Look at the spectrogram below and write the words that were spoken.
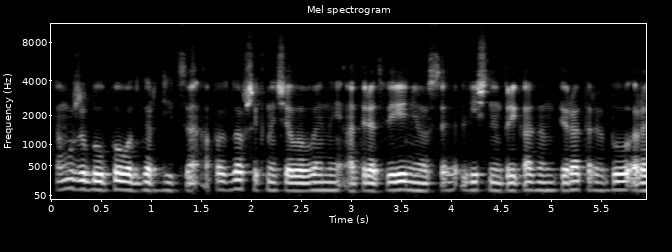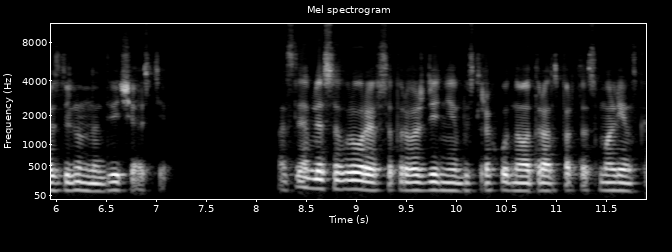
К тому же был повод гордиться. Опоздавший к началу войны отряд Верениуса личным приказом императора был разделен на две части. Ослябля с Авророй в сопровождении быстроходного транспорта Смоленск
